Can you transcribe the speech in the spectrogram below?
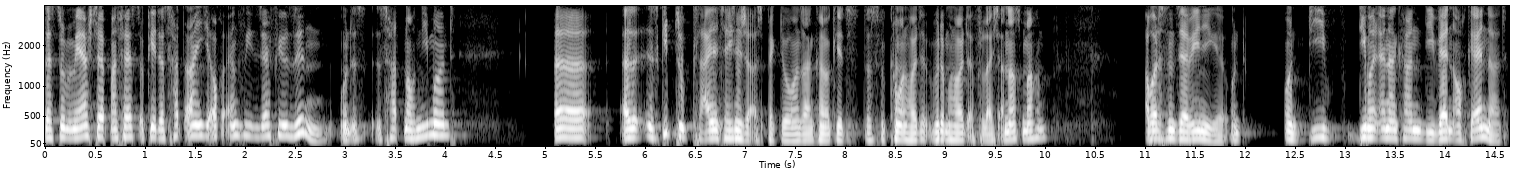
desto mehr stellt man fest, okay, das hat eigentlich auch irgendwie sehr viel Sinn. Und es, es hat noch niemand, äh, also es gibt so kleine technische Aspekte, wo man sagen kann, okay, das, das kann man heute, würde man heute vielleicht anders machen. Aber das sind sehr wenige. Und, und die, die man ändern kann, die werden auch geändert.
